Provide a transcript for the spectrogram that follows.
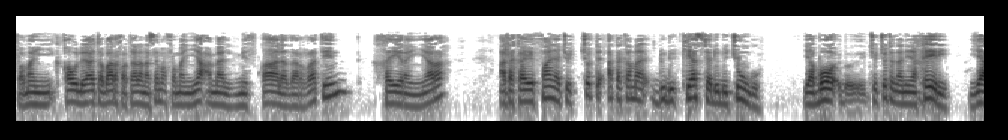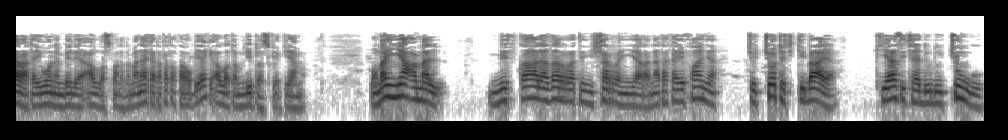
faman qawlu la tabaraka wa taala anasema faman ya'mal mithqala dharratin khairan yara atakayefanya chochote hata kama dudu kiasi cha dudu chungu ya bo, chochote ndani ya khairi yara ataiona mbele ya Allah subhanahu maana yake atapata thawabu yake Allah atamlipa siku ya kiyama. waman ya'mal mithqala dharratin sharran yara na atakayefanya chochote kibaya kiasi cha dudu chungu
